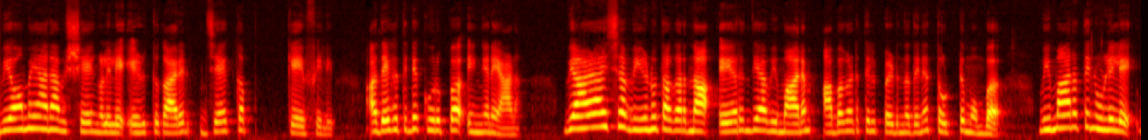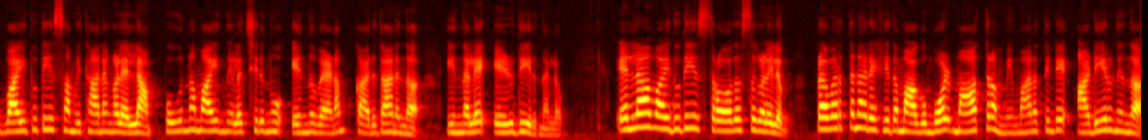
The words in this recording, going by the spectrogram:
വ്യോമയാന വിഷയങ്ങളിലെ എഴുത്തുകാരൻ ജേക്കബ് കെ. ഫിലിപ്പ്. അദ്ദേഹത്തിന്റെ കുറിപ്പ് ഇങ്ങനെയാണ്. വ്യാഴാഴ്ച വീണു തകർന്ന എയർ ഇന്ത്യ വിമാനം അപകടത്തിൽപ്പെടുന്നതിന് തൊട്ടു മുമ്പ് വിമാനത്തിനുള്ളിലെ വൈദ്യുതി സംവിധാനങ്ങളെല്ലാം പൂർണമായി നിലച്ചിരുന്നു എന്ന് വേണം കരുതാനെന്ന് ഇന്നലെ എഴുതിയിരുന്നല്ലോ. എല്ലാ വൈദ്യുതി സ്രോതസ്സുകളിലും പ്രവർത്തനരഹിതമാകുമ്പോൾ മാത്രം വിമാനത്തിന്റെ അടിയിൽ നിന്ന്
